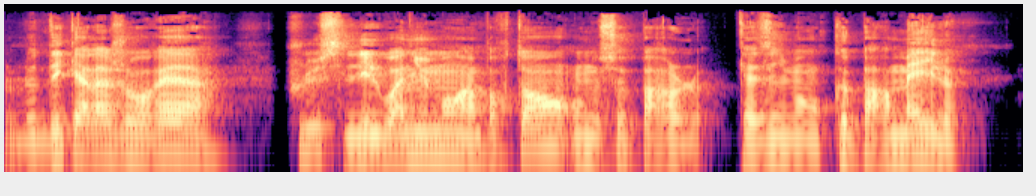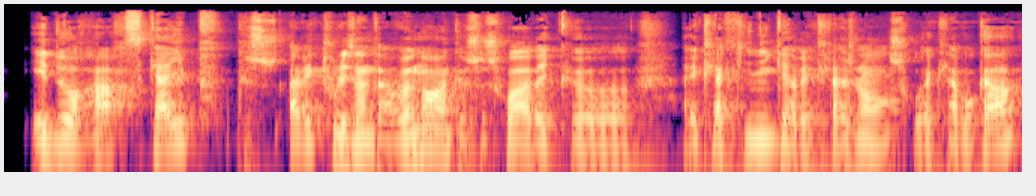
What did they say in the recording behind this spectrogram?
le décalage horaire plus l'éloignement important, on ne se parle quasiment que par mail et de rares Skype avec tous les intervenants, hein, que ce soit avec euh, avec la clinique, avec l'agence ou avec l'avocat.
